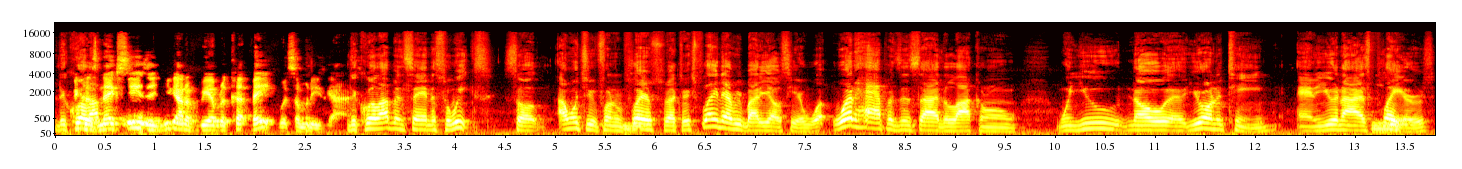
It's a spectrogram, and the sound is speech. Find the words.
D'Qwell, Because I'm- next season you got to be able to cut bait with some of these guys. D'Qwell, I've been saying this for weeks. So I want you, from the player perspective, explain to everybody else here what what happens inside the locker room when you know that you're on a team and you and I as mm-hmm. players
